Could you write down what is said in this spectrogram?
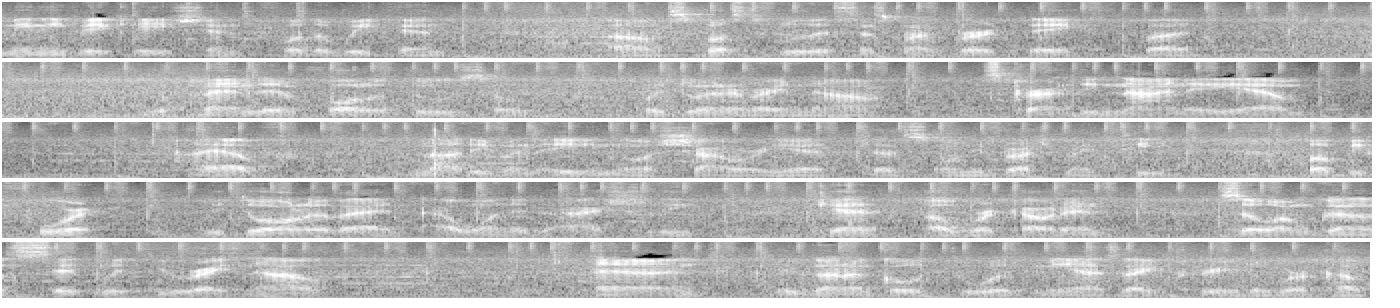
mini vacation for the weekend. I'm supposed to do this since my birthday, but the plan didn't follow through, so we're doing it right now. It's currently 9 a.m. I have not even eaten or showered yet, just only brushed my teeth. But before we do all of that, I wanted to actually get a workout in. So I'm gonna sit with you right now and you're gonna go through with me as I create a workout.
